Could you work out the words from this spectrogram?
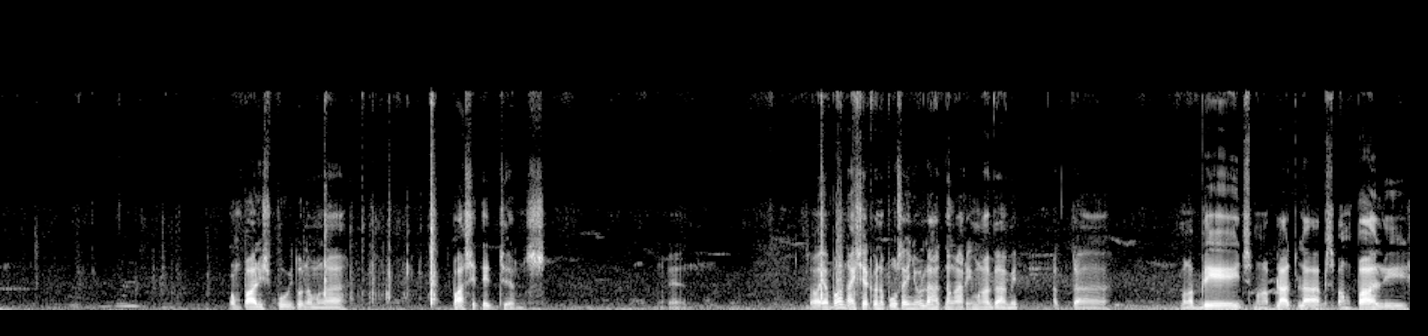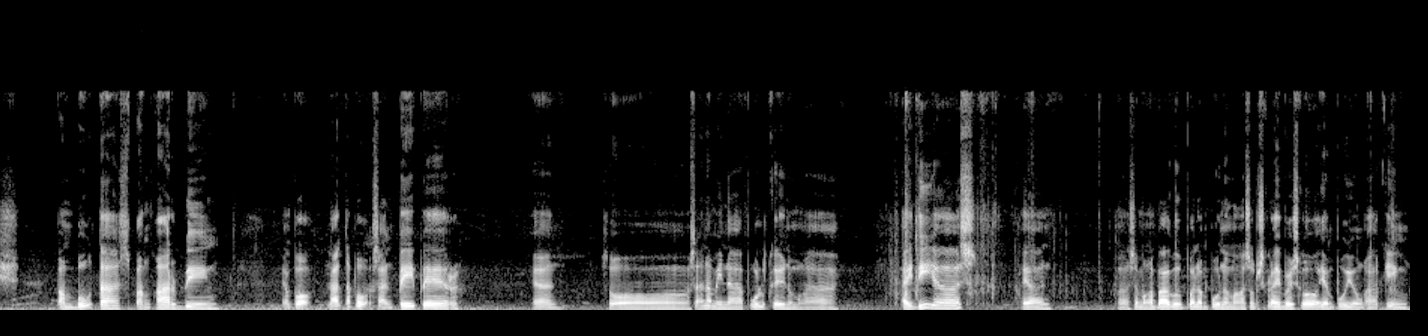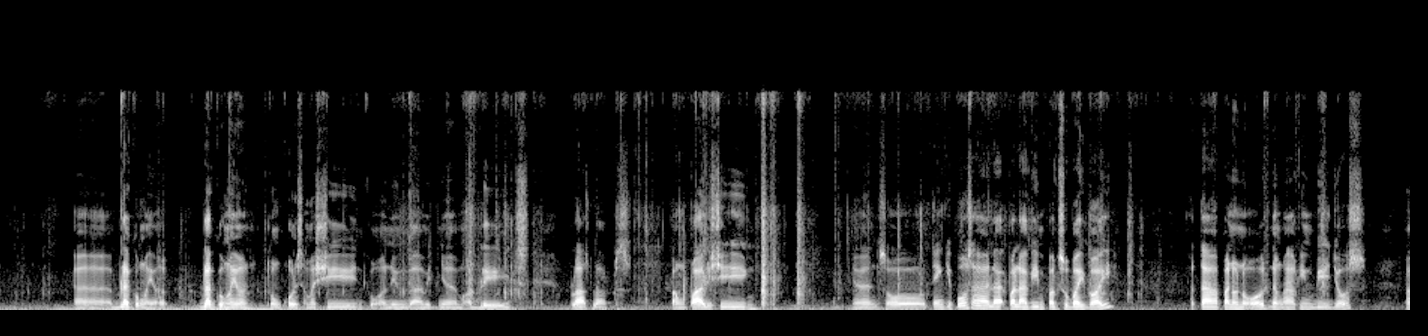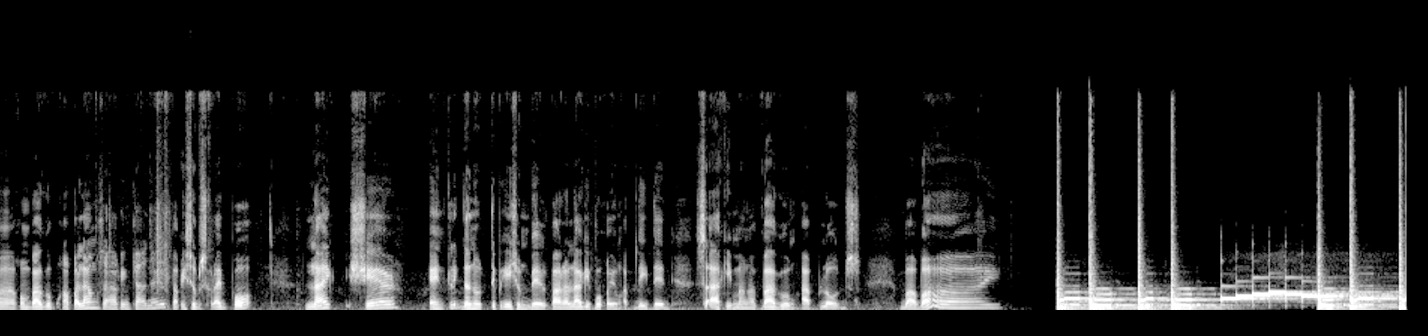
Pampalish po ito ng mga faceted gems. Ayan. So, ayan po, na-share ko na po sa inyo lahat ng aking mga gamit. At, ah, mga blades, mga flat laps, pang polish, pambutas, pang carving. Yan po, lahat na po, sandpaper. Yan. So, sana may napulot kayo ng mga ideas. Ayan. Ah, sa mga bago pa lang po ng mga subscribers ko, ayan po yung aking ah, vlog ko ngayon. Vlog ko ngayon tungkol sa machine, kung ano yung gamit niya, mga blades, flat laps, pang polishing. Yan. So, thank you po sa la- palaging pagsubaybay at ah, panonood ng aking videos. Ah, kung bago ka pa lang sa aking channel, paki-subscribe po, like, share, and click the notification bell para lagi po kayong updated sa aking mga bagong uploads. Bye-bye!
